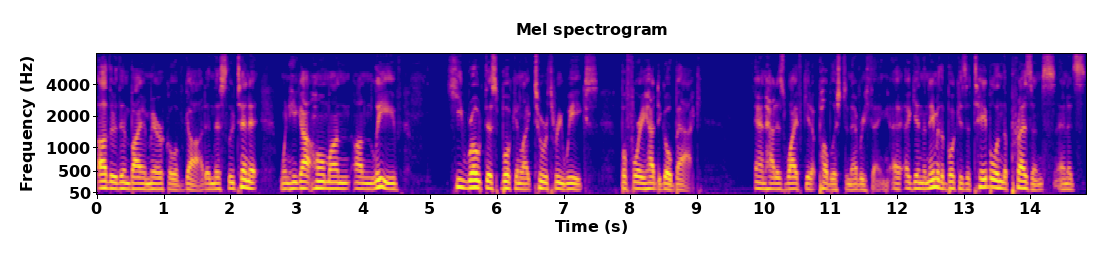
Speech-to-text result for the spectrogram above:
other than by a miracle of God. And this lieutenant, when he got home on, on leave, he wrote this book in like two or three weeks before he had to go back and had his wife get it published and everything. Uh, again, the name of the book is A Table in the Presence, and it's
